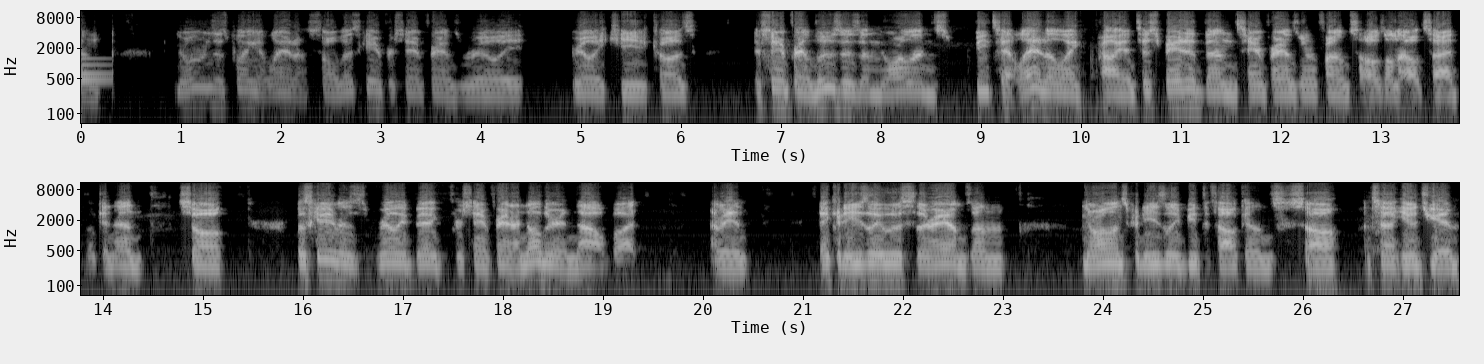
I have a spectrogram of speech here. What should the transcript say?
And New Orleans is playing Atlanta, so this game for San Fran is really, really key because if San Fran loses and New Orleans beats Atlanta like probably anticipated, then San Fran's going to find themselves on the outside looking in. So this game is really big for San Fran. I know they're in now, but I mean, they could easily lose to the Rams, and New Orleans could easily beat the Falcons. So it's a huge game.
